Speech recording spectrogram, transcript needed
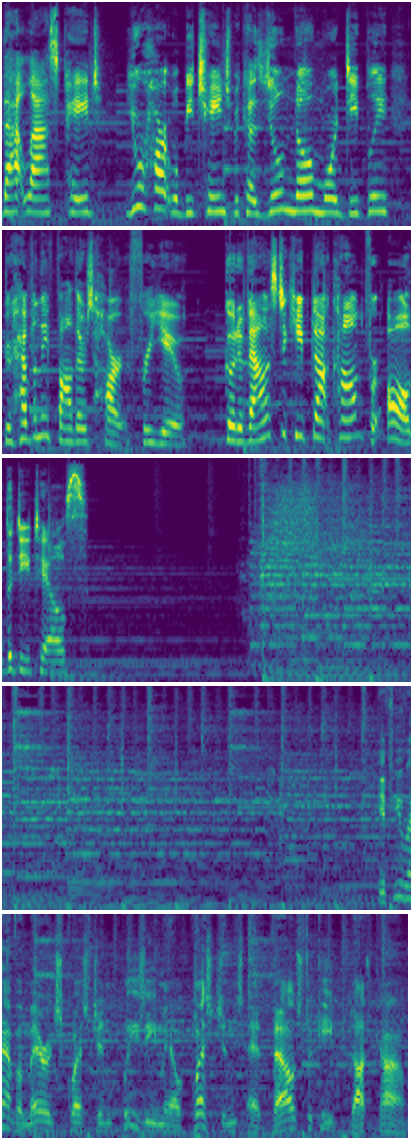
that last page, your heart will be changed because you'll know more deeply your Heavenly Father's heart for you. Go to vowstokeep.com for all the details. If you have a marriage question, please email questions at vowstokeep.com.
